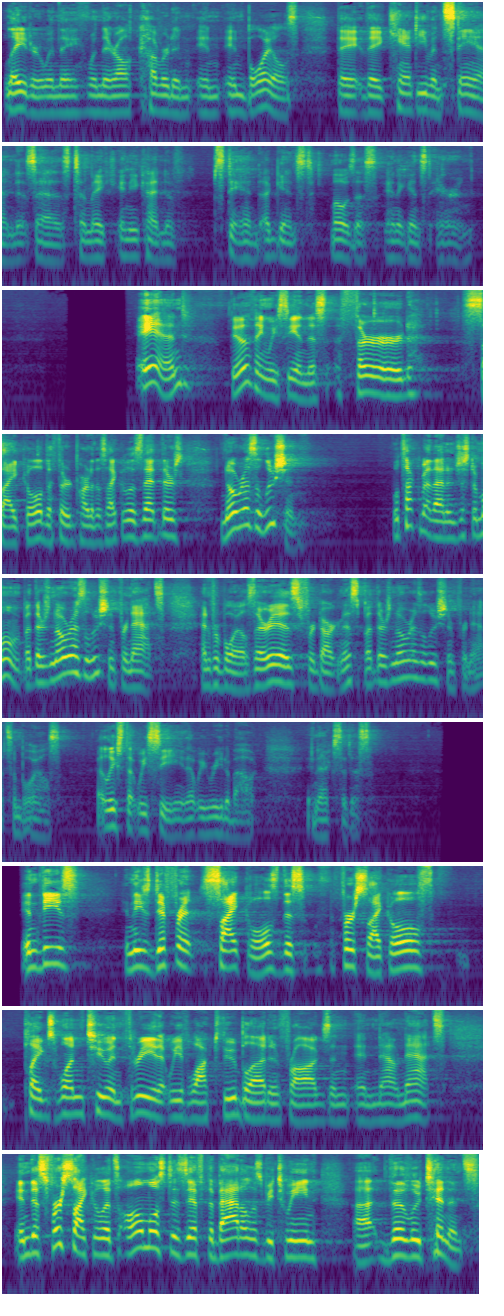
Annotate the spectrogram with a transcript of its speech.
later when, they, when they're all covered in, in, in boils, they, they can't even stand, it says, to make any kind of stand against Moses and against Aaron. And the other thing we see in this third cycle, the third part of the cycle, is that there's no resolution. We'll talk about that in just a moment, but there's no resolution for gnats and for boils. There is for darkness, but there's no resolution for gnats and boils, at least that we see, that we read about in Exodus. In these in these different cycles, this first cycle, plagues one, two, and three that we've walked through blood and frogs and, and now gnats. In this first cycle, it's almost as if the battle is between uh, the lieutenants.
